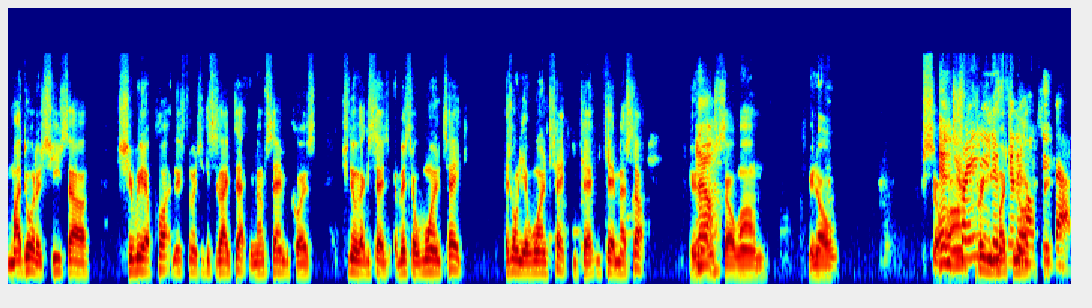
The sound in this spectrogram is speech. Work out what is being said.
My daughter, she's uh, she read a part next time she gets it like that. You know what I'm saying? Because she knows, like you said, if it's a one take, it's only a one take. You can't you can't mess up. You know. No. So um, you know. So, and um, training is going to help you that.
